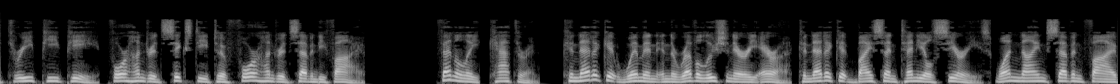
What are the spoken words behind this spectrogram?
3 pp. 460–475. Fennelly, Catherine. Connecticut Women in the Revolutionary Era Connecticut Bicentennial Series 1975-60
